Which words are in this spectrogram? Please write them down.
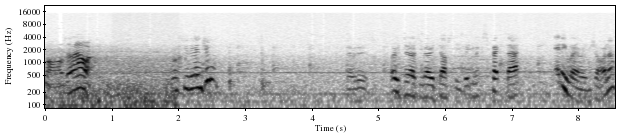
miles an hour. Want to see the engine? There it is. Very dirty, very dusty, but you expect that anywhere in China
